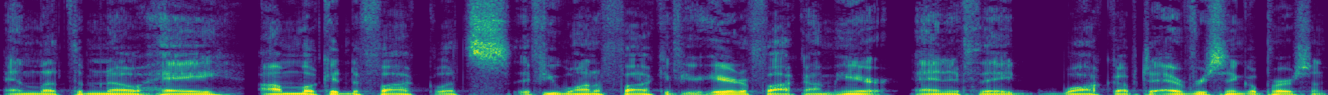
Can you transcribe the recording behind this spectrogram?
and let them know, hey, I'm looking to fuck. Let's, if you want to fuck, if you're here to fuck, I'm here. And if they walk up to every single person,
